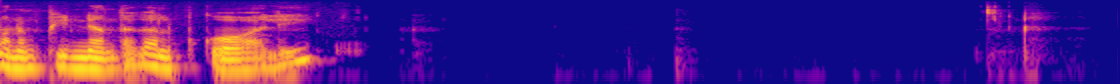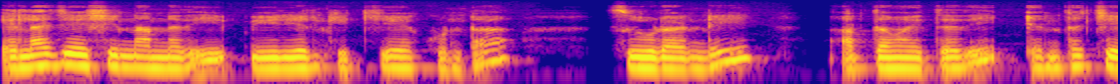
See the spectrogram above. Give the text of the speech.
మనం పిండి అంతా కలుపుకోవాలి. ఎలా చేసింది అన్నది వీడియోని కిట్ చేయకుండా చూడండి. అర్థమవుతుంది ఎంత చే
